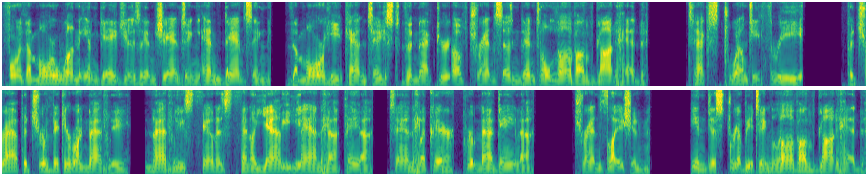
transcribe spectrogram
for the more one engages in chanting and dancing, the more he can taste the nectar of transcendental love of Godhead. Text 23. Patrapatra Vikaranadhi, Nadhis Thanasthana Yani Yanhapaya, Tanhakar Pramadana. Translation. In distributing love of Godhead,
